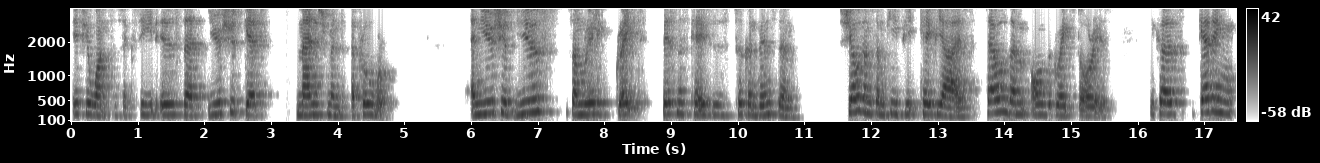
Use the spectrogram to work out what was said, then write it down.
if you want to succeed, is that you should get management approval. And you should use some really great business cases to convince them show them some key KPIs, tell them all the great stories, because getting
